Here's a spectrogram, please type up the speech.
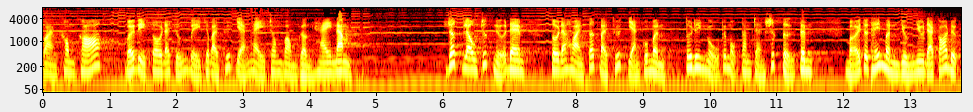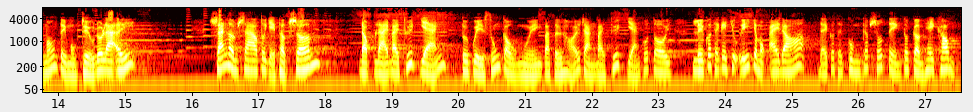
toàn không khó bởi vì tôi đã chuẩn bị cho bài thuyết giảng này trong vòng gần 2 năm. Rất lâu trước nửa đêm, tôi đã hoàn tất bài thuyết giảng của mình. Tôi đi ngủ với một tâm trạng rất tự tin, bởi tôi thấy mình dường như đã có được món tiền một triệu đô la ấy. Sáng hôm sau tôi dậy thật sớm, đọc lại bài thuyết giảng, tôi quỳ xuống cầu nguyện và tự hỏi rằng bài thuyết giảng của tôi liệu có thể gây chú ý cho một ai đó để có thể cung cấp số tiền tôi cần hay không.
